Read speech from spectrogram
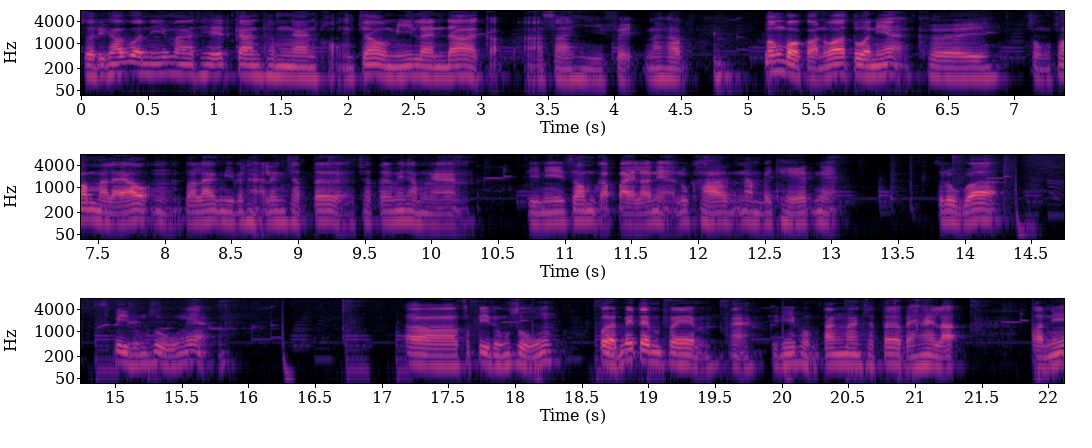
สวัสดีครับ วันนี้มาเทสการทำงานของเจ้ามิแลนด้ากับอาซาฮีเฟกนะครับ ต้องบอกก่อนว่าตัวนี้เคยส่งซ่อมมาแล้วอตอนแรกมีปัญหาเรื่องชัตเตอร์ ชัตเตอร์ไม่ทำงาน ทีนี้ซ่อมกลับไปแล้วเนี่ย ลูกค้านำไปเทสเนี่ย สรุปว่าสปีดสูงๆเนี่ยเอ่อสปีดสูงๆเปิดไม่เต็มเฟรมอะทีนี้ผมตั้งม่านชัตเตอร์ไปให้ละตอนนี้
